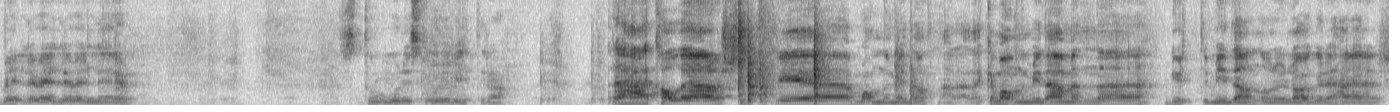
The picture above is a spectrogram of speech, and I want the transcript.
veldig, veldig, veldig store, store biter. Ja. Det her kaller jeg skikkelig mannemiddag. Nei, det er ikke mannemiddag, men uh, guttemiddag når du lager det her.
